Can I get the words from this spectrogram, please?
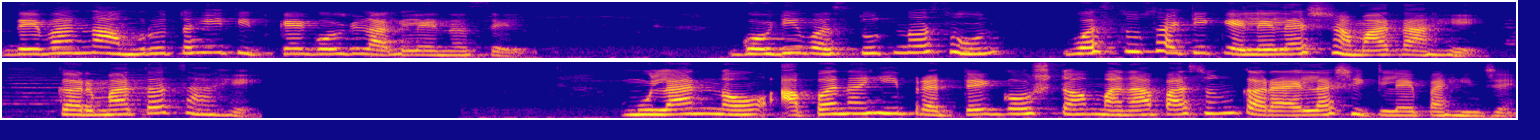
देवांना अमृतही तितके गोड लागले नसेल. गोडी वस्तूत नसून वस्तूसाठी केलेल्या श्रमात आहे कर्मातच आहे. मुलांनो आपणही प्रत्येक गोष्ट मनापासून करायला शिकले पाहिजे.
